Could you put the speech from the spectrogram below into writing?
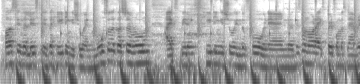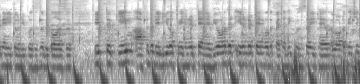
first in the list is the heating issue. And most of the custom ROM I experienced heating issue in the phone. And this was not I expect from a Snapdragon 820 processor because it came after the release of 810 and we all know that 810 was a pathetic processor. It has a lot of heating,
